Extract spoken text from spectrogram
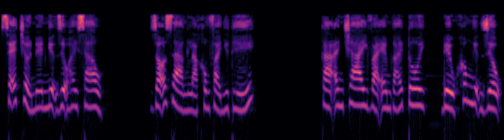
sẽ trở nên nghiện rượu hay sao? Rõ ràng là không phải như thế. Cả anh trai và em gái tôi đều không nghiện rượu.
